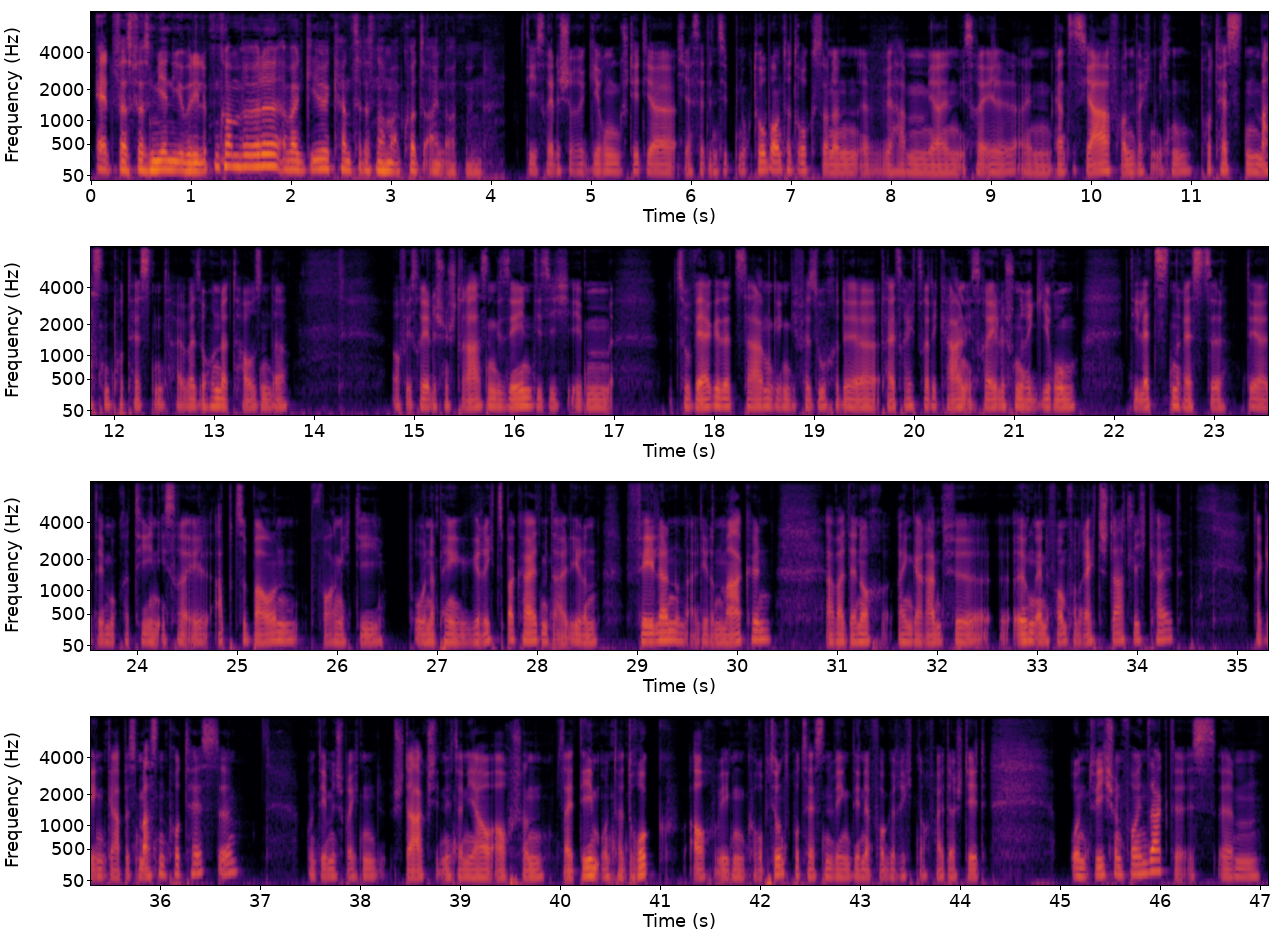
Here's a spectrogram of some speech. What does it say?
etwas, was mir nie über die Lippen kommen würde, aber Gil, kannst du das nochmal kurz einordnen? Die israelische Regierung steht ja nicht erst seit dem 7. Oktober unter Druck, sondern äh, wir haben ja in Israel ein ganzes Jahr von wöchentlichen Protesten, Massenprotesten, teilweise Hunderttausender auf israelischen Straßen gesehen, die sich eben zur Wehr gesetzt haben gegen die Versuche der teils rechtsradikalen israelischen Regierung, die letzten Reste der Demokratie in Israel abzubauen, vorrangig die unabhängige Gerichtsbarkeit mit all ihren Fehlern und all ihren Makeln, aber dennoch ein Garant für irgendeine Form von Rechtsstaatlichkeit. Dagegen gab es Massenproteste und dementsprechend stark steht Netanyahu auch schon seitdem unter Druck, auch wegen Korruptionsprozessen, wegen denen er vor Gericht noch weiter steht. Und wie ich schon vorhin sagte, es ähm,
